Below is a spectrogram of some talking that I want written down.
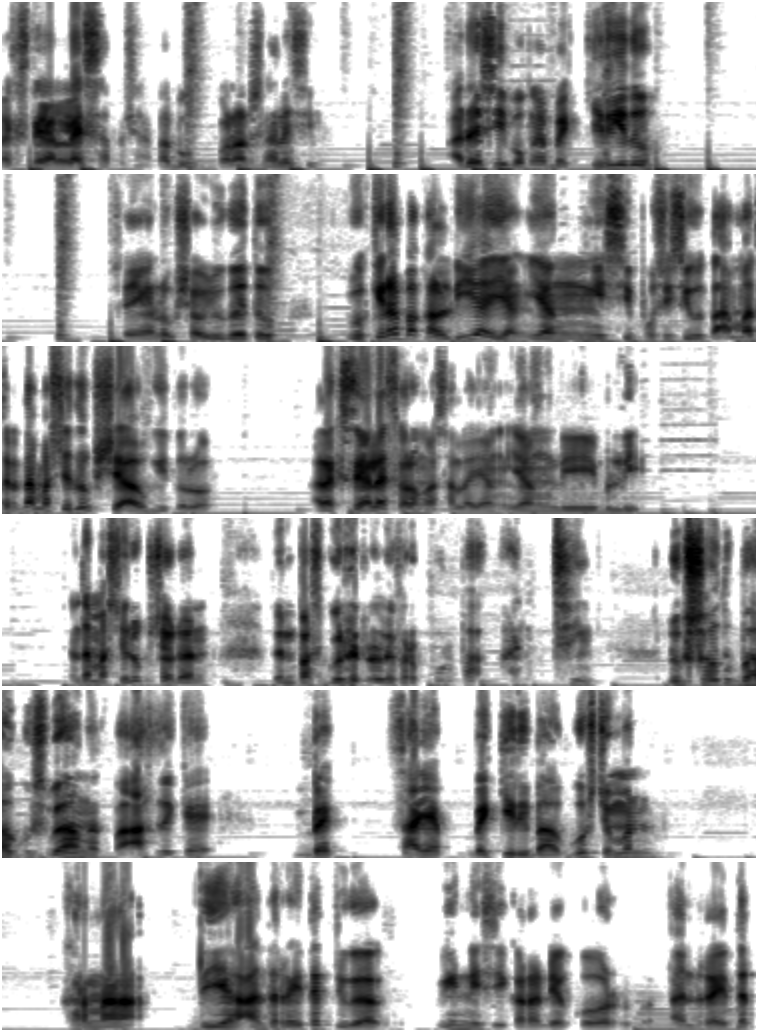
Alex Telles apa siapa? Bukan Alex Telles sih. Ada sih pokoknya back kiri tuh. Saya ingat Luke Shaw juga tuh. Gue kira bakal dia yang yang ngisi posisi utama. Ternyata masih Luke Shaw gitu loh. Alex Telles kalau nggak salah yang yang dibeli nanti masih Luke Shaw dan dan pas gue liat Liverpool pak anjing. Luke Shaw tuh bagus banget pak asli. Kayak back sayap back kiri bagus cuman karena dia underrated juga ini sih karena dia core underrated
